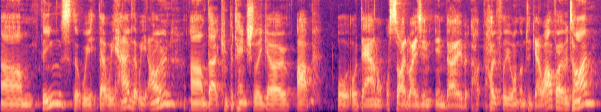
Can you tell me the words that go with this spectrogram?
um, things that we that we have that we own um, that can potentially go up or, or down or, or, sideways in, in value, but ho- hopefully we want them to go up over time.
